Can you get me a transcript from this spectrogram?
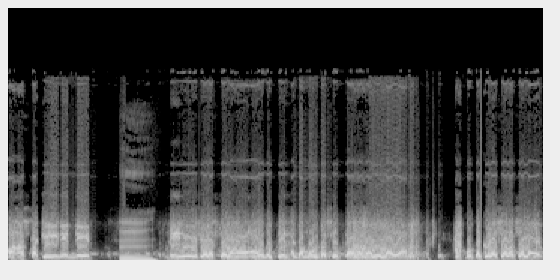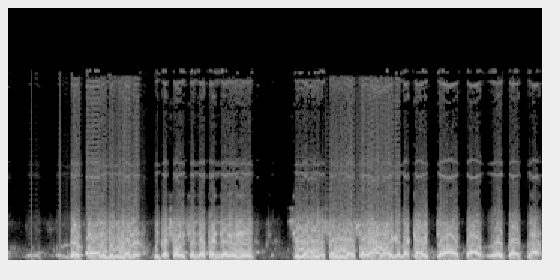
mahasta kiinni, niin Mm. niin, niin siellä sitten vähän autettiin näitä muita sitten aina välillä. Ja, mutta kyllä sellaiselle, de, ainakin mikä, mikä se oli se Defender, niin sille mielestäni pitäisi olla ihan oikeaa käyttöä, että, että, että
